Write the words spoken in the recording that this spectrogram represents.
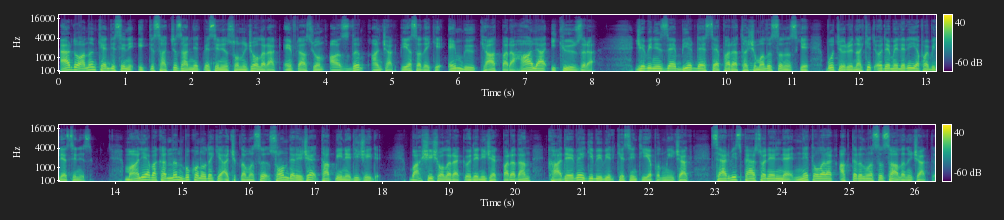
Erdoğan'ın kendisini iktisatçı zannetmesinin sonucu olarak enflasyon azdı ancak piyasadaki en büyük kağıt para hala 200 lira. Cebinizde bir deste para taşımalısınız ki bu türü nakit ödemeleri yapabilirsiniz. Maliye Bakanı'nın bu konudaki açıklaması son derece tatmin ediciydi. Bahşiş olarak ödenecek paradan KDV gibi bir kesinti yapılmayacak, servis personeline net olarak aktarılması sağlanacaktı.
